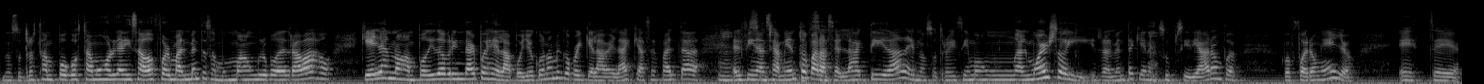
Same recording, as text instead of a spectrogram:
nosotros tampoco estamos organizados formalmente, somos más un grupo de trabajo, que ellas nos han podido brindar, pues, el apoyo económico, porque la verdad es que hace falta mm, el financiamiento para hacer las actividades. Nosotros hicimos un almuerzo y, realmente quienes subsidiaron, pues, pues fueron ellos. Este,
